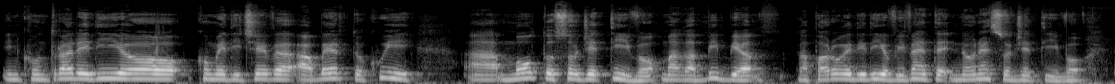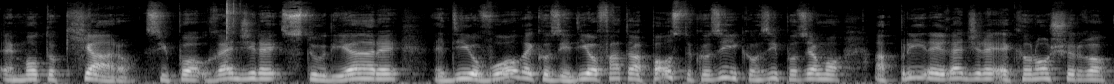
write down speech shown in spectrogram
Incontrare Dio, come diceva Alberto qui, uh, molto soggettivo, ma la Bibbia, la parola di Dio vivente, non è soggettivo, è molto chiaro. Si può leggere, studiare e Dio vuole così. Dio ha fatto apposta così, così possiamo aprire, leggere e conoscerlo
